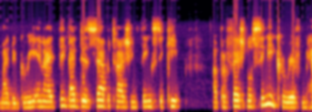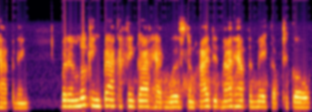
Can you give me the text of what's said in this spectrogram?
my degree, and I think I did sabotaging things to keep a professional singing career from happening. But in looking back, I think God had wisdom. I did not have the makeup to go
